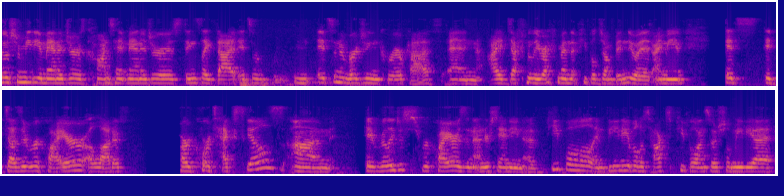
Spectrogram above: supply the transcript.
social media managers, content managers, things like that. It's a it's an emerging career path, and I definitely recommend that people jump into it. I mean, it's it doesn't require a lot of hardcore tech skills. Um, it really just requires an understanding of people and being able to talk to people on social media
